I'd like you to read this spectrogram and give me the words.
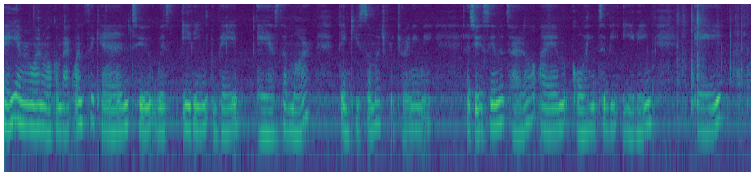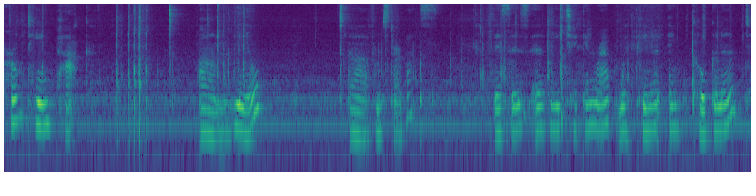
Hey everyone, welcome back once again to Whisp Eating Babe ASMR. Thank you so much for joining me. As you can see in the title, I am going to be eating a protein pack um, meal uh, from Starbucks. This is the chicken wrap with peanut and coconut.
